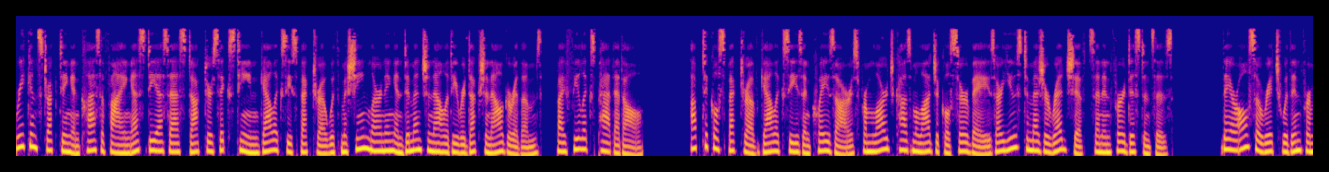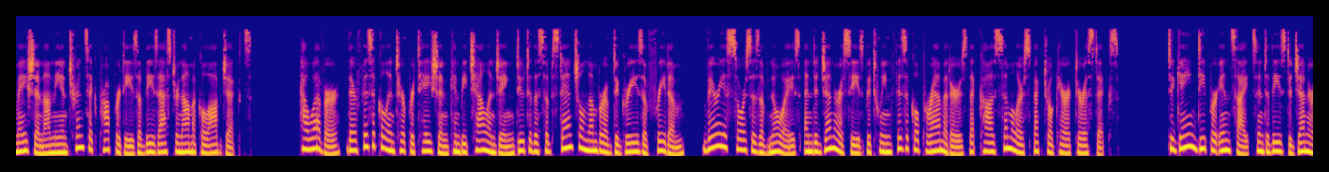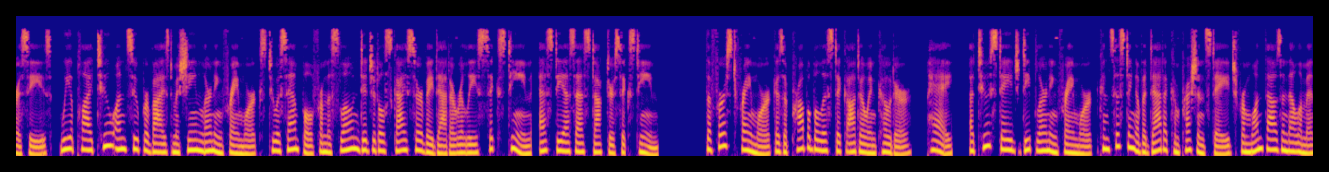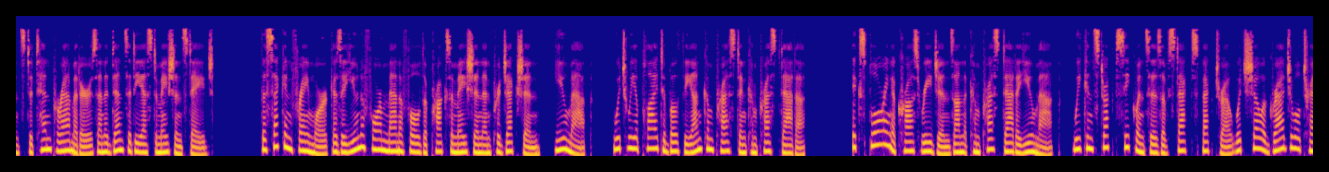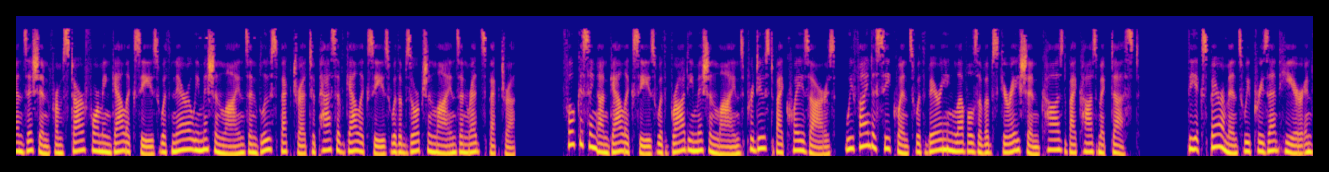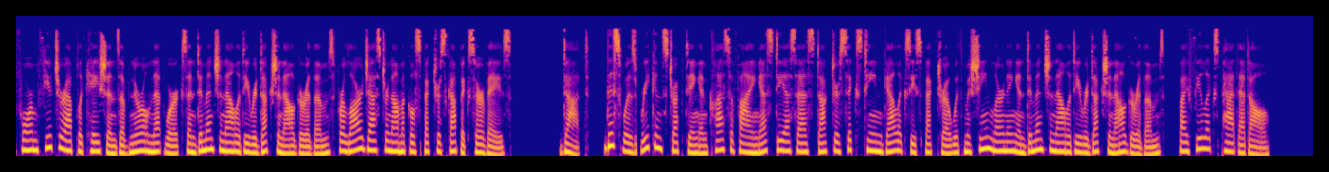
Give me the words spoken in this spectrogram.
Reconstructing and Classifying SDSS DR 16 Galaxy Spectra with Machine Learning and Dimensionality Reduction Algorithms, by Felix Pat et al. Optical spectra of galaxies and quasars from large cosmological surveys are used to measure redshifts and infer distances. They are also rich with information on the intrinsic properties of these astronomical objects. However, their physical interpretation can be challenging due to the substantial number of degrees of freedom, various sources of noise and degeneracies between physical parameters that cause similar spectral characteristics. To gain deeper insights into these degeneracies, we apply two unsupervised machine learning frameworks to a sample from the Sloan Digital Sky Survey Data Release 16, SDSS DR 16. The first framework is a probabilistic autoencoder, PAE, a two-stage deep learning framework consisting of a data compression stage from 1000 elements to 10 parameters and a density estimation stage. The second framework is a uniform manifold approximation and projection, UMAP, which we apply to both the uncompressed and compressed data. Exploring across regions on the compressed data UMAP, we construct sequences of stacked spectra which show a gradual transition from star-forming galaxies with narrow emission lines and blue spectra to passive galaxies with absorption lines and red spectra. Focusing on galaxies with broad emission lines produced by quasars, we find a sequence with varying levels of obscuration caused by cosmic dust. The experiments we present here inform future applications of neural networks and dimensionality reduction algorithms for large astronomical spectroscopic surveys. Dot. This was Reconstructing and Classifying SDSS DR 16 Galaxy Spectra with Machine Learning and Dimensionality Reduction Algorithms, by Felix Pat et al.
